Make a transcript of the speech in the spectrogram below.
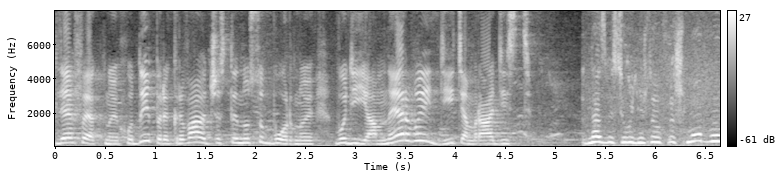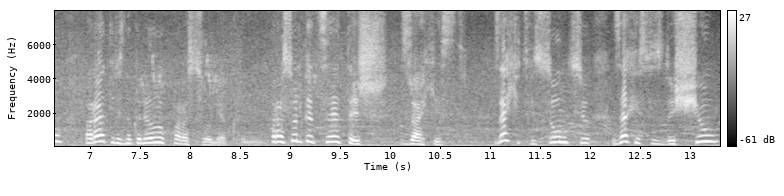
Для ефектної ходи перекривають частину соборної. Водіям нерви, дітям радість. Назва сьогоднішнього флешмобу парад різнокольорових парасольок. Парасолька це теж захист. Захист від сонцю, захист від дощу.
